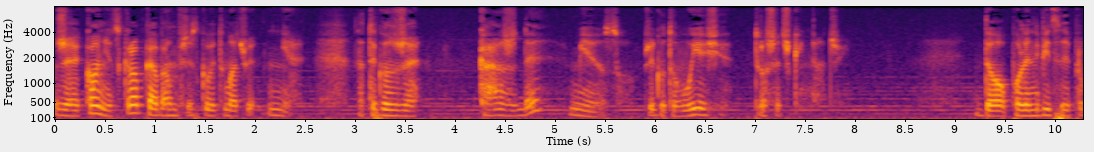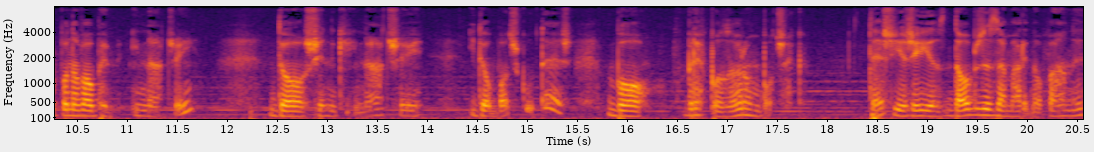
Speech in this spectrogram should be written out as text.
Że koniec, kropka, wam wszystko wytłumaczyłem. Nie. Dlatego, że każde mięso przygotowuje się troszeczkę inaczej. Do polędwicy proponowałbym inaczej, do szynki inaczej i do boczku też, bo wbrew pozorom boczek też jeżeli jest dobrze zamarynowany,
